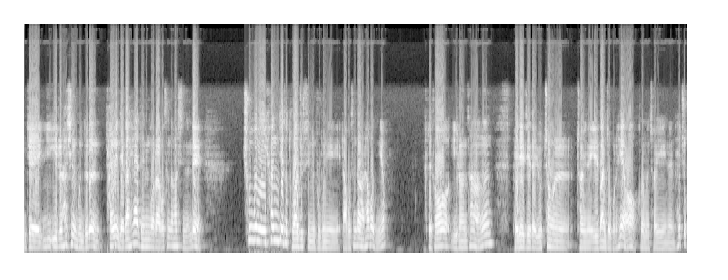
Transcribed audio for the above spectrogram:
이제 이 일을 하시는 분들은 당연히 내가 해야 되는 거라고 생각할 수 있는데, 충분히 현지에서 도와줄 수 있는 부분이라고 생각을 하거든요. 그래서 이런 상황은 배대지에다 요청을 저희는 일반적으로 해요. 그러면 저희는 해주,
